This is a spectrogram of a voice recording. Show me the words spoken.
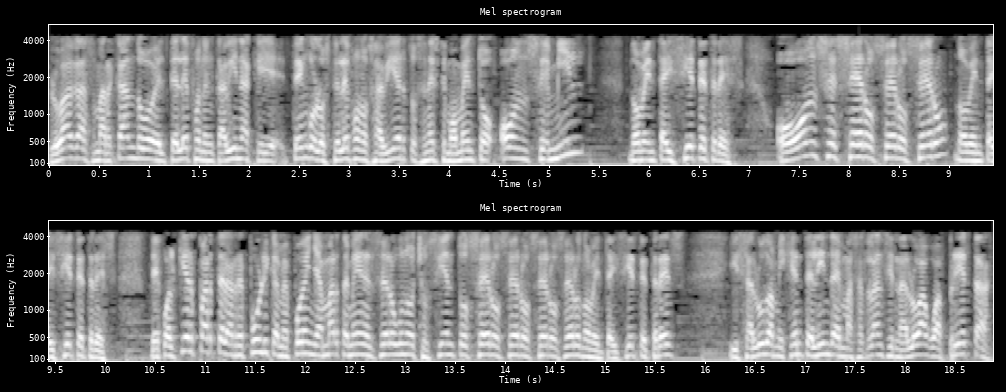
lo hagas marcando el teléfono en cabina que tengo los teléfonos abiertos en este momento 11000 973 o 11000 973. De cualquier parte de la República me pueden llamar también el 01800 000 973 y saludo a mi gente linda en Mazatlán, Sinaloa, Agua Prieta,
